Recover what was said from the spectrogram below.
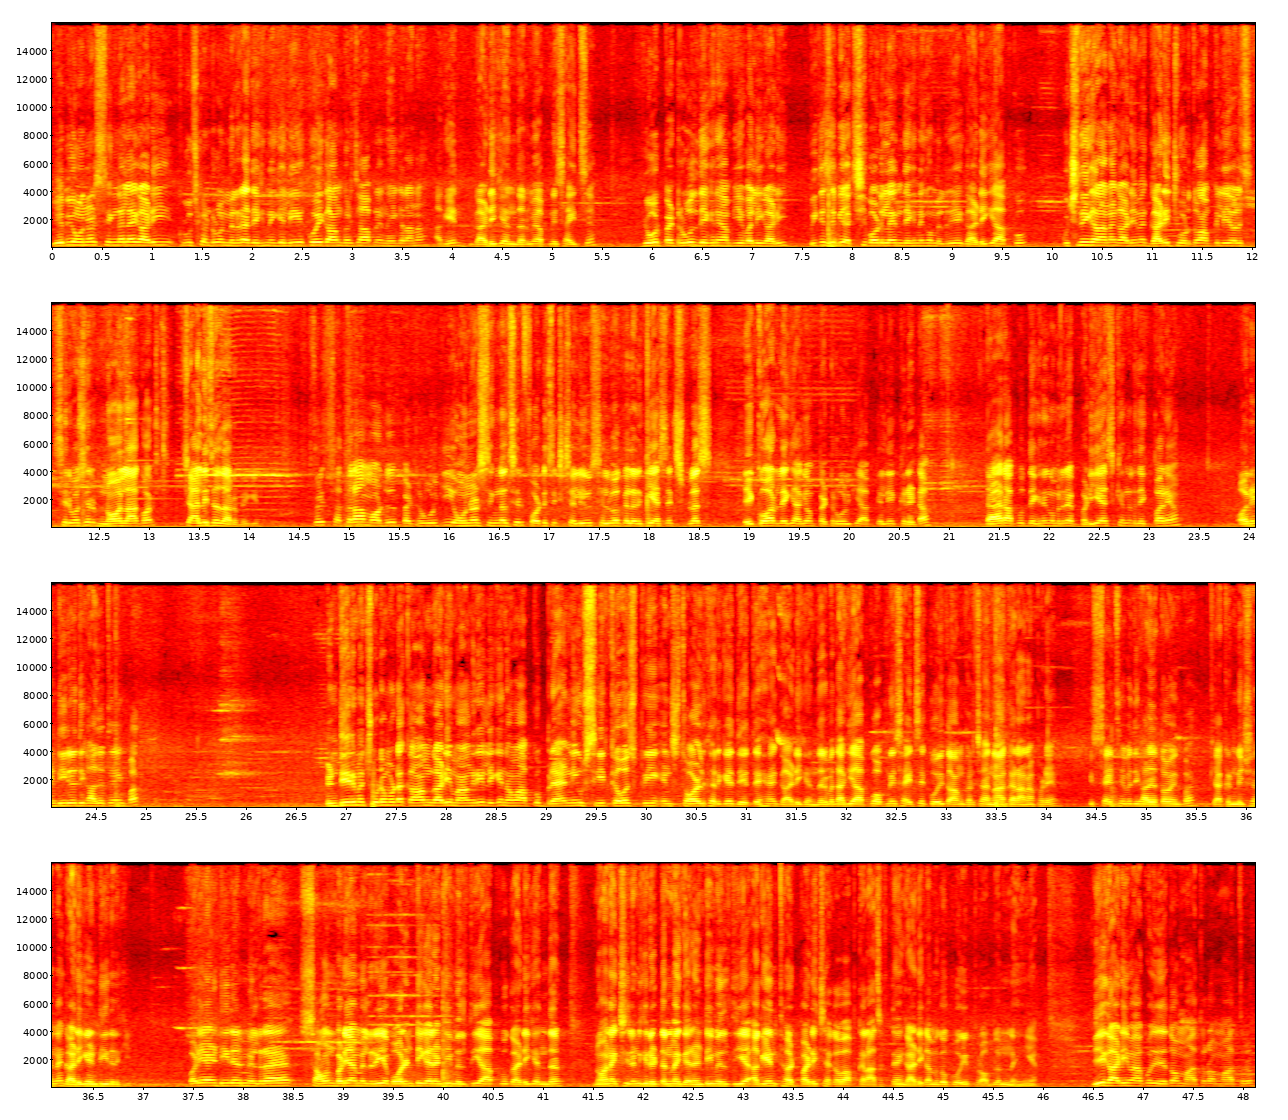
ये भी ओनर सिंगल है गाड़ी क्रूज कंट्रोल मिल रहा है देखने के लिए। कोई काम खर्चा आपने नहीं कराना। अगेन गाड़ी के अंदर में, अपनी साइड से। प्योर पेट्रोल देख रहे हैं आप ये वाली गाड़ी। पीछे से भी अच्छी बॉडी लाइन देखने को मिल रही है गाड़ी की आपको। कुछ नहीं कराना गाड़ी में। गाड़ी छोड़ता हूँ आपके लिए सिर्फ़ और सिर्फ़ नौ लाख और चालीस हज़ार रुपये की। फिर सत्रह मॉडल पेट्रोल की ओनर सिंगल सिर्फ़ फोर्टी सिक्स चली हुई सिल्वर कलर की एस एक्स प्लस एक और लेके आ गया हूँ पेट्रोल की आपके लिए क्रेटा टायर आपको देखने को मिल रहा है। बढ़िया इसके अंदर देख पा रहे हैं और इंटीरियर दिखा देते हैं एक बार। इंटीरियर में छोटा मोटा काम गाड़ी मांग रही है, लेकिन हम आपको brand new seat covers pre installed करके देते हैं गाड़ी के अंदर में, ताकि आपको अपनी साइड से कोई काम खर्चा ना कराना पड़े। इस साइड से भी दिखा देता हूँ एक बार, क्या कंडीशन है गाड़ी के इंटीरियर की। बढ़िया इंटीरियर मिल रहा है साउंड बढ़िया मिल रही है वारंटी गारंटी मिलती है आपको गाड़ी के अंदर। नॉन एक्सीडेंट की रिटर्न में गारंटी मिलती है। अगेन थर्ड पार्टी चेकअप आप करा सकते हैं, गाड़ी का मेरे को कोई प्रॉब्लम नहीं है। ये गाड़ी मैं आपको दे देता हूँ, मात्र और मात्र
